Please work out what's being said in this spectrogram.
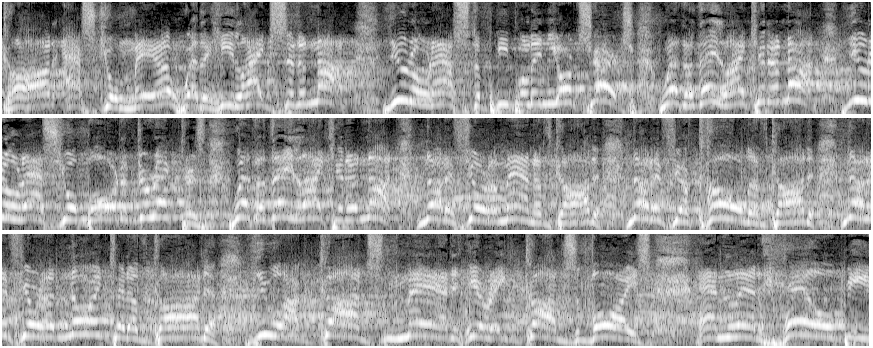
God, ask your mayor whether he likes it or not. You don't ask the people in your church whether they like it or not. You don't ask your board of directors whether they like it or not. Not if you're a man of God, not if you're called of God, not if you're anointed of God. You are God's man hearing God's voice, and let hell be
